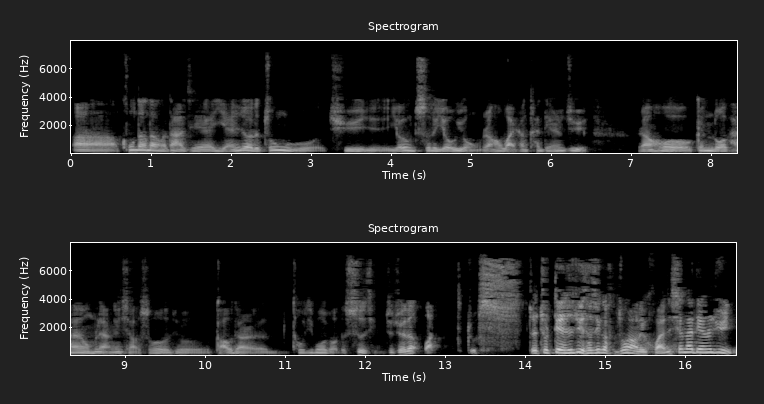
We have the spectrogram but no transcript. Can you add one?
啊，空荡荡的大街，炎热的中午去游泳池里游泳，然后晚上看电视剧，然后跟罗攀我们两个人小时候就搞点偷鸡摸狗的事情，就觉得哇，就。这就电视剧，它是一个很重要的一环。现在电视剧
